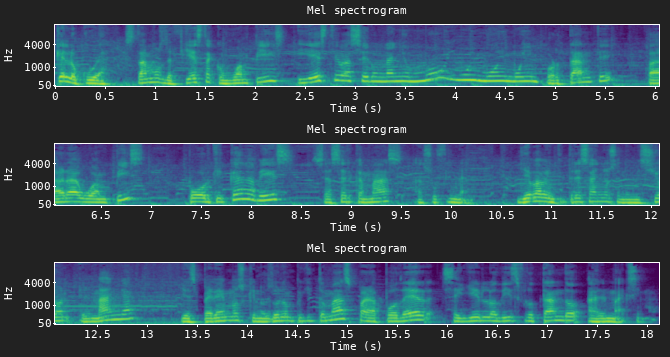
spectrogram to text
qué locura. Estamos de fiesta con One Piece y este va a ser un año muy, muy, muy, muy importante para One Piece porque cada vez se acerca más a su final. Lleva 23 años en emisión el manga y esperemos que nos dure un poquito más para poder seguirlo disfrutando al máximo.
